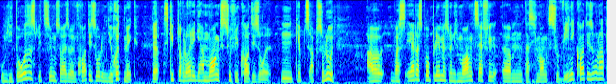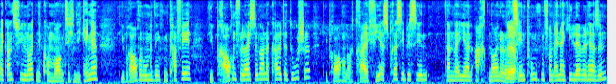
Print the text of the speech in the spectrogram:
um die Dosis, beziehungsweise beim Cortisol um die Rhythmik. Ja. Es gibt auch Leute, die haben morgens zu viel Cortisol. Mhm. Gibt es absolut. Aber was eher das Problem ist, wenn ich morgens sehr viel, ähm, dass ich morgens zu wenig Cortisol habe bei ganz vielen Leuten, die kommen morgens nicht in die Gänge, die brauchen unbedingt einen Kaffee, die brauchen vielleicht sogar eine kalte Dusche, die brauchen auch drei, vier Espressi, bis sie dann bei ihren 8, 9 oder Ja. 10 Punkten vom Energielevel her sind.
